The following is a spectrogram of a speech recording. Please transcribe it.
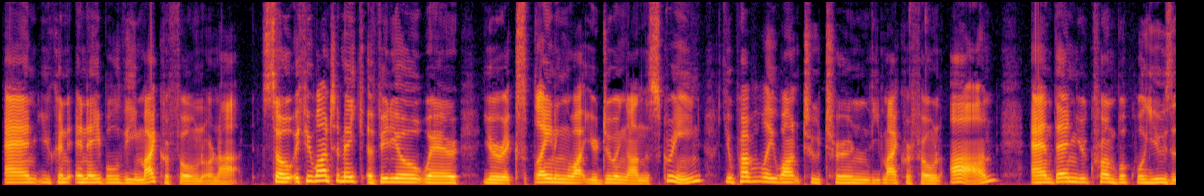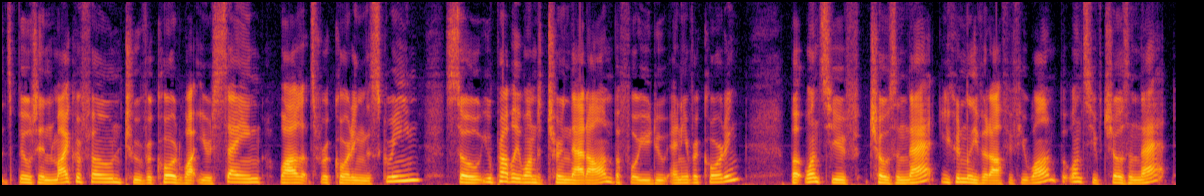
and you can enable the microphone or not. So if you want to make a video where you're explaining what you're doing on the screen, you probably want to turn the microphone on and then your Chromebook will use its built-in microphone to record what you're saying while it's recording the screen. So you probably want to turn that on before you do any recording. But once you've chosen that, you can leave it off if you want, but once you've chosen that,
